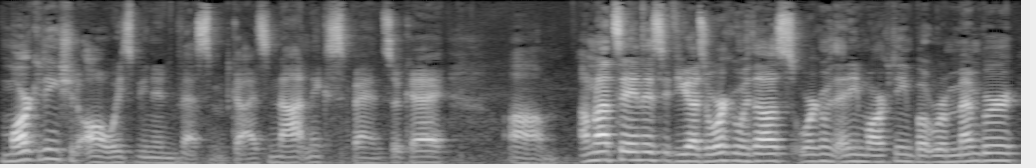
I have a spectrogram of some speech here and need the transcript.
marketing should always be an investment, guys, not an expense, okay? Um, I'm not saying this if you guys are working with us, working with any marketing, but remember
